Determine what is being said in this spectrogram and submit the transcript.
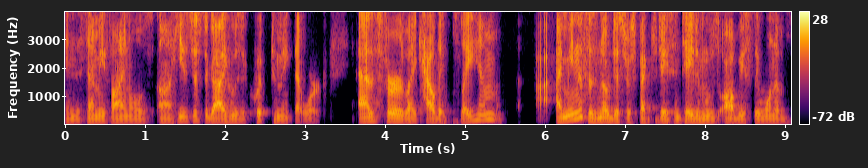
in the semifinals. Uh, he's just a guy who's equipped to make that work. As for like how they play him, I mean, this is no disrespect to Jayson Tatum, who's obviously one of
